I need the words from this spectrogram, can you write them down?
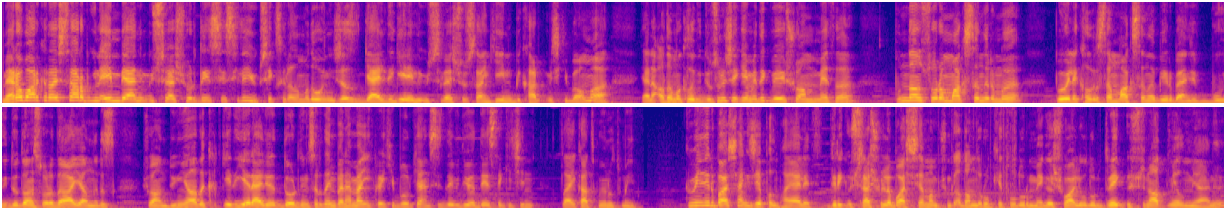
Merhaba arkadaşlar. Bugün en beğendiğim 3 slasher dizisiyle yüksek sıralamada oynayacağız. Geldi geleli 3 slasher sanki yeni bir kartmış gibi ama yani adam akıllı videosunu çekemedik ve şu an meta. Bundan sonra maxlanır mı? Böyle kalırsa maxlanabilir bence. Bu videodan sonra daha iyi anlarız. Şu an dünyada 47 yerelde 4. sıradayım. Ben hemen ilk rakibi bulurken siz de videoya destek için like atmayı unutmayın. Güvenilir başlangıç yapalım hayalet. Direkt 3 slasher'la başlayamam çünkü adamda roket olur, mega şövalye olur. Direkt üstüne atmayalım yani.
